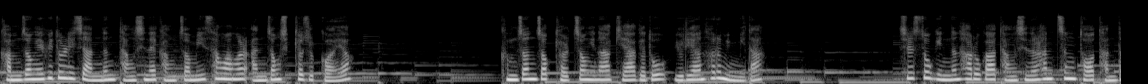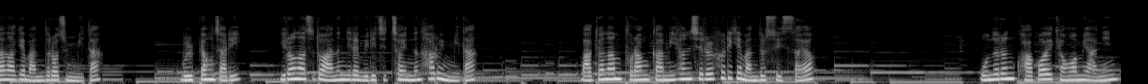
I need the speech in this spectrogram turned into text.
감정에 휘둘리지 않는 당신의 강점이 상황을 안정시켜 줄 거예요. 금전적 결정이나 계약에도 유리한 흐름입니다. 실속 있는 하루가 당신을 한층 더 단단하게 만들어줍니다. 물병자리, 일어나지도 않은 일에 미리 지쳐있는 하루입니다. 막연한 불안감이 현실을 흐리게 만들 수 있어요. 오늘은 과거의 경험이 아닌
